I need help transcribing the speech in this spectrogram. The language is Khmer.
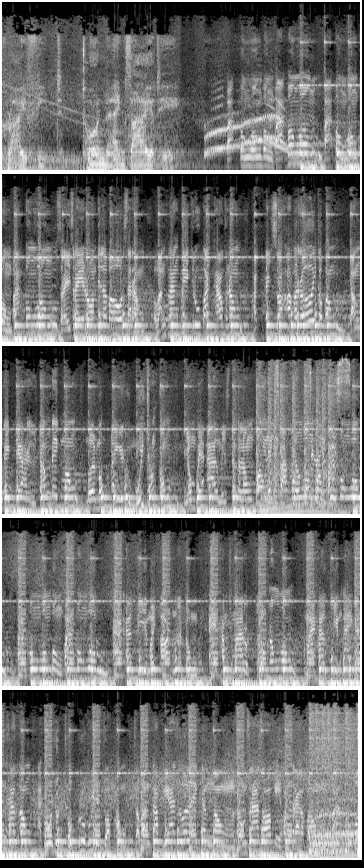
cry feet, torn anxiety. បាក់បងវងបងបាក់បងវងបាក់បងវងបងបាក់បងវងស្រីស្រីរំទីលបោសរងវងខ្លាំងពេកជ្រូបាច់ខោក្នុងបាក់តិចសោះអស់100កំប៉ុងចង់ដេក ជាប់អង្គស្វឹងកាប់ផ្ទះសួរលេខទាំងងងសុំស្រាសគេហុកស្រាកំប៉ុង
